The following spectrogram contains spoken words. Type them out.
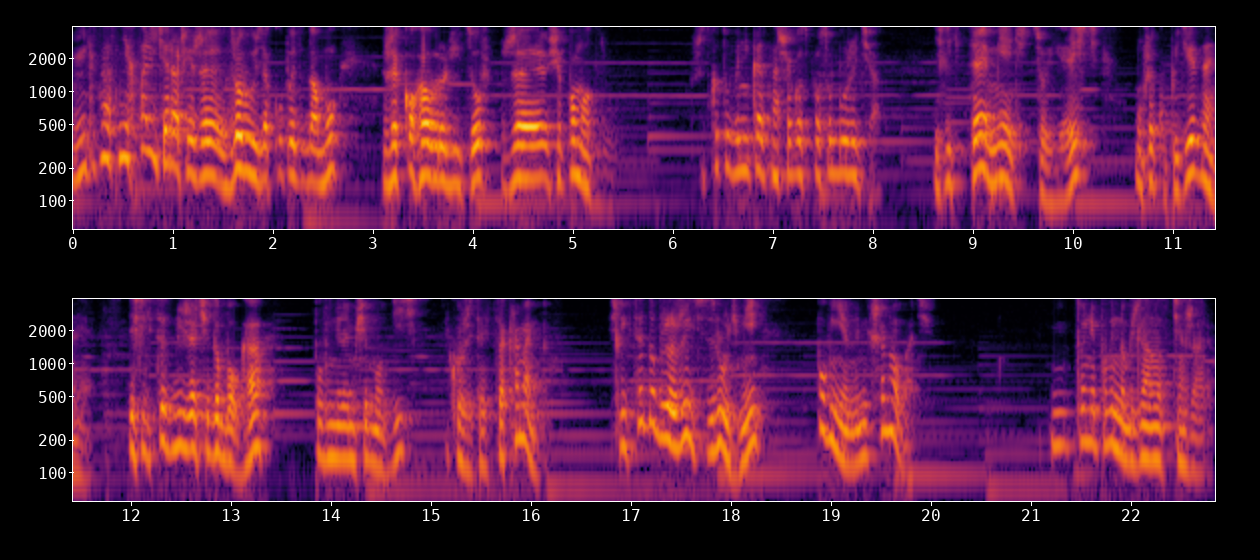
Nikt z nas nie chwali się raczej, że zrobił zakupy do domu, że kochał rodziców, że się pomodlił. Wszystko to wynika z naszego sposobu życia. Jeśli chcę mieć co jeść, muszę kupić jedzenie. Jeśli chcę zbliżać się do Boga, powinienem się modlić i korzystać z sakramentów. Jeśli chcę dobrze żyć z ludźmi, powinienem ich szanować. To nie powinno być dla nas ciężarem.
